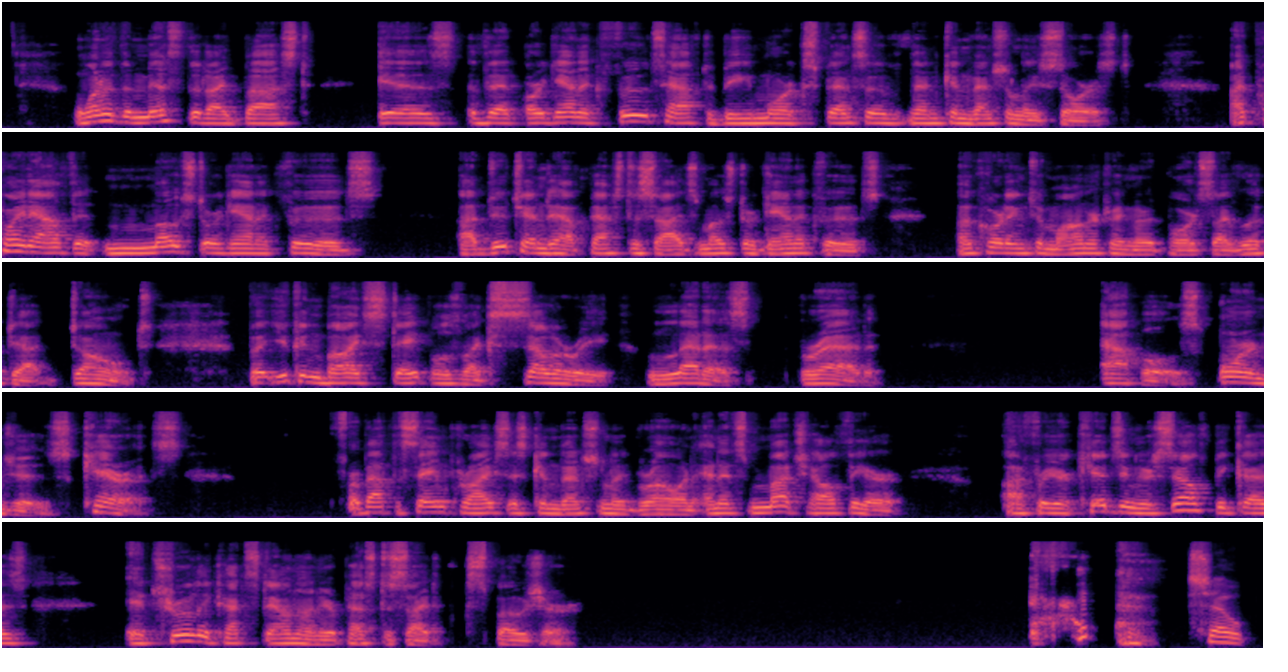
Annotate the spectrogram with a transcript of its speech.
one of the myths that i bust is that organic foods have to be more expensive than conventionally sourced. I point out that most organic foods uh, do tend to have pesticides. Most organic foods, according to monitoring reports I've looked at, don't. But you can buy staples like celery, lettuce, bread, apples, oranges, carrots for about the same price as conventionally grown. And it's much healthier uh, for your kids and yourself because it truly cuts down on your pesticide exposure. so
